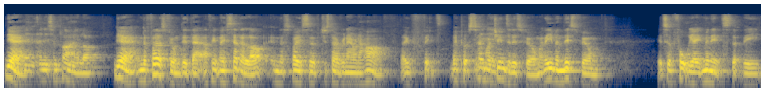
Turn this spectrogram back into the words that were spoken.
yeah, and, and it's implying a lot. yeah. And the first film did that. I think they said a lot in the space of just over an hour and a half. They fit, they put so much into this film, and even this film, it's at forty eight minutes that the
